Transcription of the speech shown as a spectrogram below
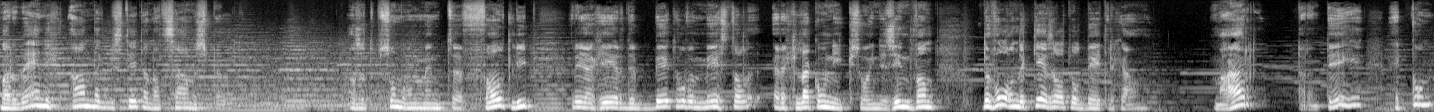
maar weinig aandacht besteedt aan dat samenspel. Als het op sommige momenten fout liep, reageerde Beethoven meestal erg laconiek, zo in de zin van de volgende keer zal het wel beter gaan. Maar, daarentegen, hij kon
